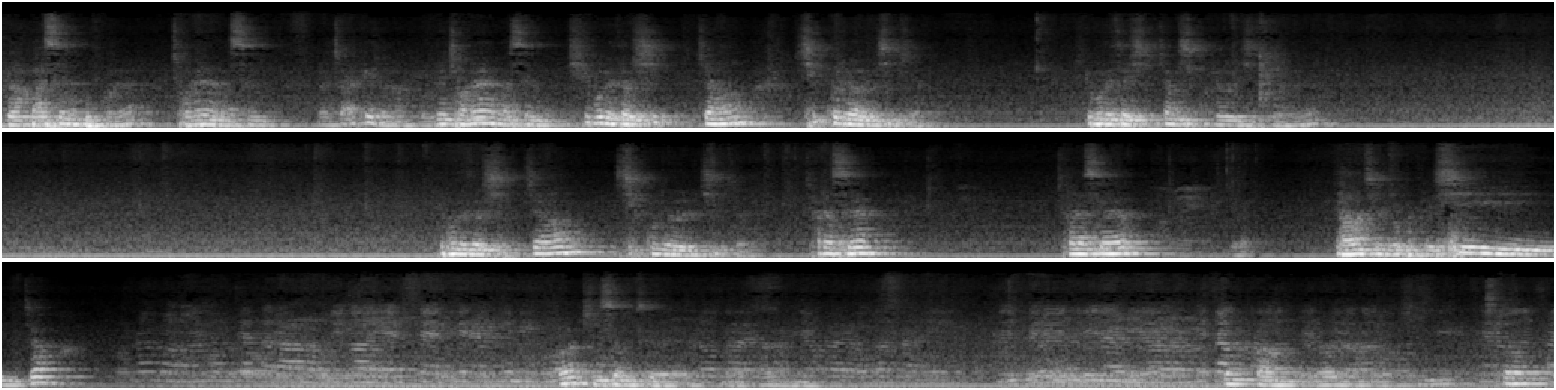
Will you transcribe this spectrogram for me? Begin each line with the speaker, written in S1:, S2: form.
S1: 우리가 말씀을 볼 거예요. 전에 말씀 짧게 전하고 우리 전에 말씀 히브리서 10장 19절 20절 히브리서 10장 19절 20절 히브리서 10장 19절 20절 찾았어요? 찾았어요? 다 같이 읽어볼게요. 시작
S2: 그러므로 형제들아 우리가 예수의 피를 힘입어
S1: 어, 지성소에
S2: 너가 성령을 얻었나니 그 피를 우리를 장 가운데로 열어놓으시니
S1: 새롭고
